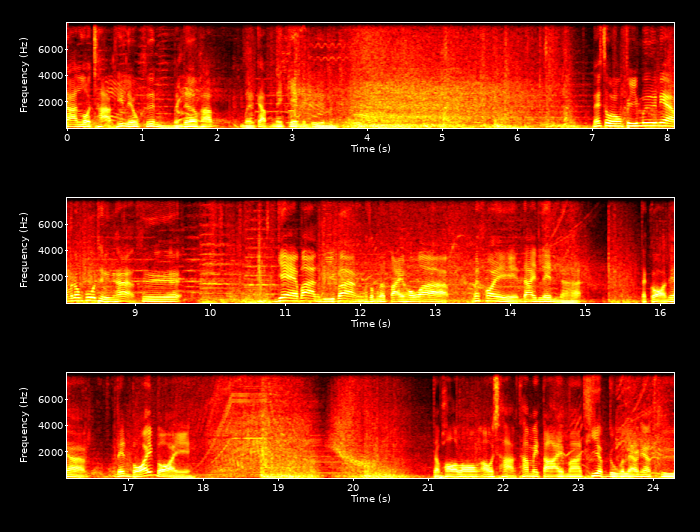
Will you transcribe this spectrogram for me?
การโหลดฉากที่เร็วขึ้นเหมือนเดิมครับ เหมือนกับในเกมอื่นๆ ในส่วนของฝีมือเนี่ยไม่ต้องพูดถึงฮะคือแย่บ้างดีบ้างผสมกันไปเพราะว่าไม่ค่อยได้เล่นนะฮะแต่ก่อนเนี่ยเล่นบ่อยๆ แต่พอลองเอาฉากถ้าไม่ตายมาเทียบดูกันแล้วเนี่ยคือ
